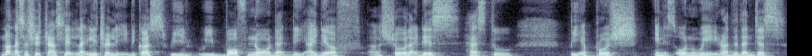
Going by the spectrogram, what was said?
not necessarily translate like literally because we we both know that the idea of a show like this has to be approached in its own way rather than just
